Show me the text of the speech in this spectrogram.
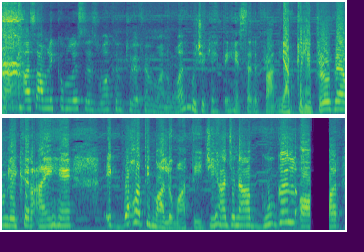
101 मुझे कहते हैं सरफरानी आपके लिए प्रोग्राम लेकर आए हैं। एक बहुत ही मालूमती। जी हाँ जनाब गूगल और और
